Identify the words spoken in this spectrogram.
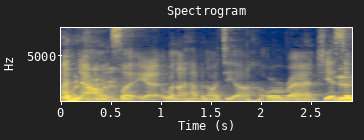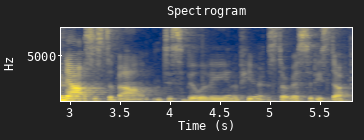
and now it's like yeah, when I have an idea or a rant. Yeah, Yeah. so now it's just about disability and appearance diversity stuff.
